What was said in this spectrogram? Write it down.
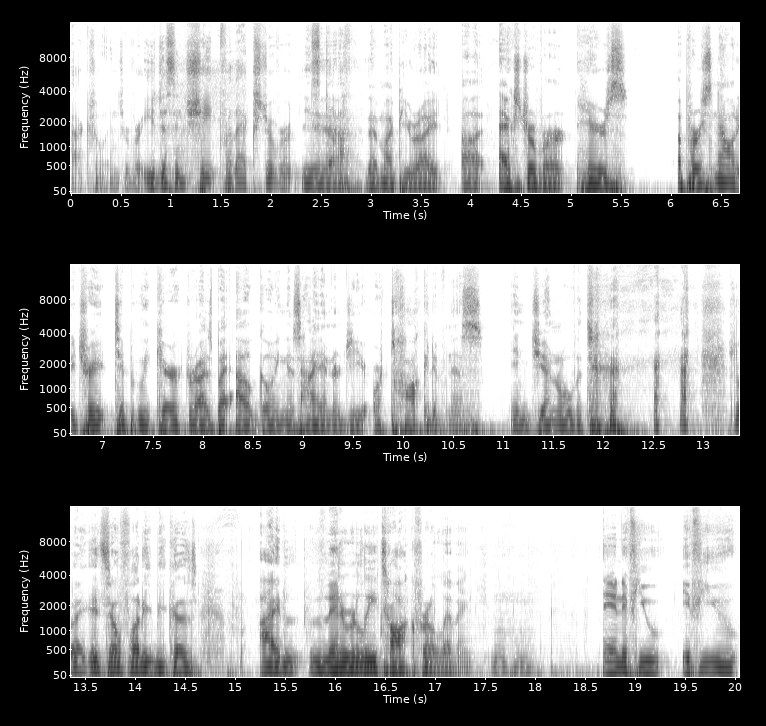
actual introvert. You're just in shape for the extrovert Yeah, stuff. that might be right. Uh, extrovert. Here's a personality trait typically characterized by outgoingness, high energy, or talkativeness. In general, the like it's so funny because I literally talk for a living, mm-hmm. and if you if you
